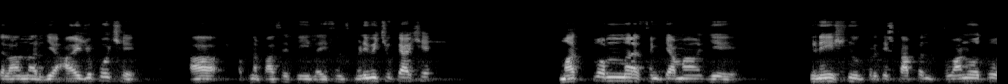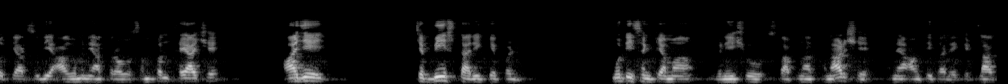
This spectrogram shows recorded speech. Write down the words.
ચલાવનાર જે આયોજકો છે, આ આપણા પાસેથી લાઇસન્સ મેળવી ચૂક્યા છે. મહત્વમાં સંખ્યામાં જે ગણેશનું પ્રતિષ્ઠાપન થવાનું હતું, અત્યાર સુધી આગમન યાત્રાઓ સંપન્ન થયા છે. આજે છવ્વીસ તારીખે પણ મોટી સંખ્યામાં ગણેશો સ્થાપના થનાર છે અને આવતીકાલે કેટલાક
